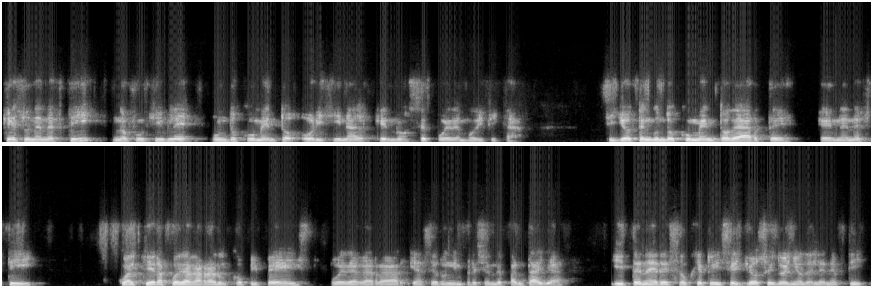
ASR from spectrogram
¿Qué es un NFT no fungible? Un documento original que no se puede modificar. Si yo tengo un documento de arte en NFT, cualquiera puede agarrar un copy-paste, puede agarrar y hacer una impresión de pantalla y tener ese objeto y dice, yo soy dueño del NFT.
